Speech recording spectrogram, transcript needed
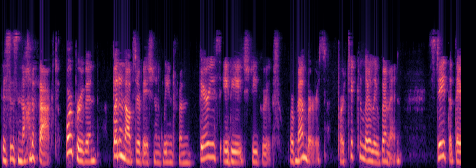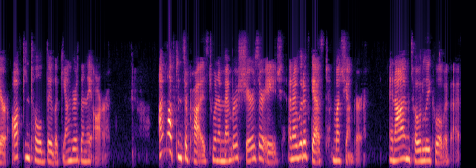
This is not a fact or proven, but an observation gleaned from various ADHD groups where members, particularly women, state that they are often told they look younger than they are. I'm often surprised when a member shares their age, and I would have guessed much younger, and I'm totally cool with that.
